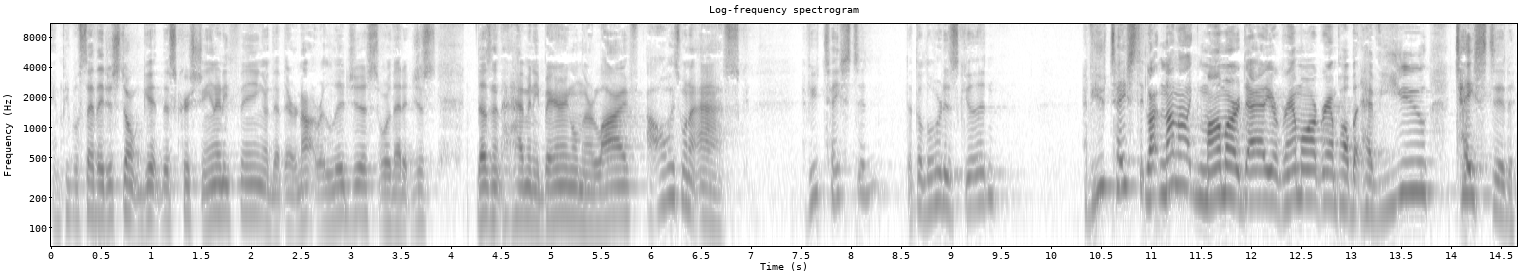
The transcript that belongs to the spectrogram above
and people say they just don't get this Christianity thing, or that they're not religious, or that it just doesn't have any bearing on their life, I always want to ask Have you tasted that the Lord is good? Have you tasted, not like mama or daddy or grandma or grandpa, but have you tasted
